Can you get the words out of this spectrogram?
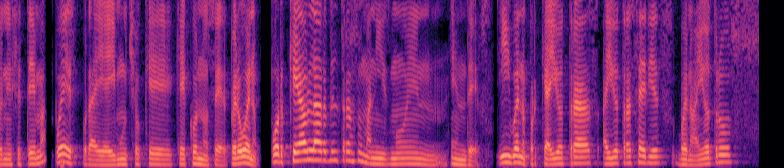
en ese tema, pues por ahí hay mucho que, conocer. Pero bueno, ¿por qué hablar del transhumanismo en, en Devs? Y bueno, porque hay otras, hay otras series, bueno, hay otros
